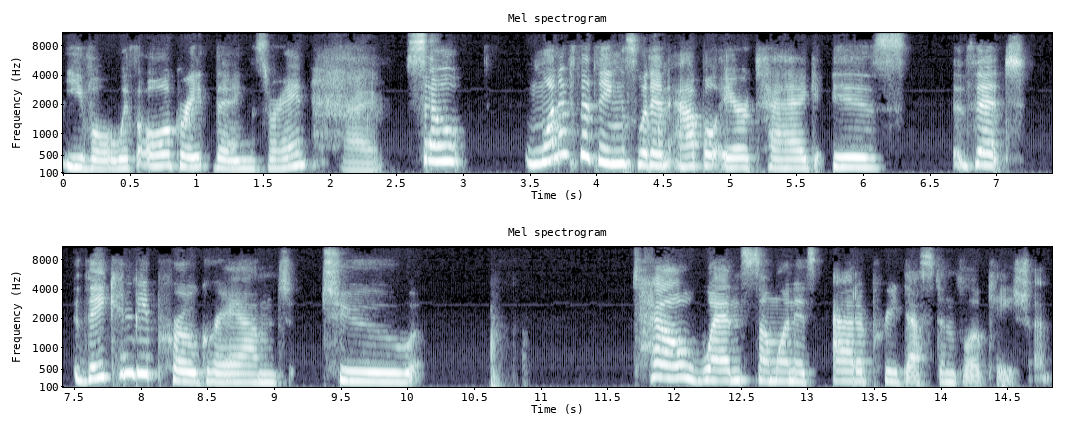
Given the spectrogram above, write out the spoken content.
evil with all great things, right? Right. So, one of the things with an Apple AirTag is that they can be programmed to tell when someone is at a predestined location.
